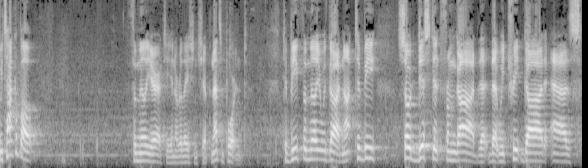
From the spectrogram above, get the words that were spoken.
We talk about familiarity in a relationship, and that's important. To be familiar with God, not to be so distant from God that, that we treat God as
